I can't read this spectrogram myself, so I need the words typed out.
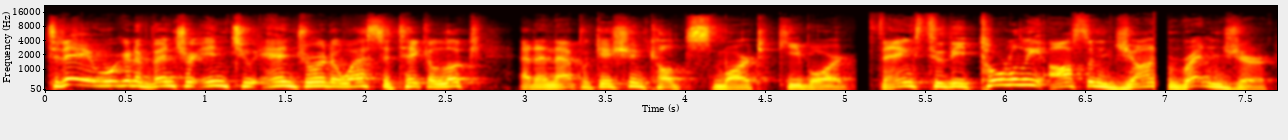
Today, we're going to venture into Android OS to take a look at an application called Smart Keyboard. Thanks to the totally awesome Jon Rettinger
